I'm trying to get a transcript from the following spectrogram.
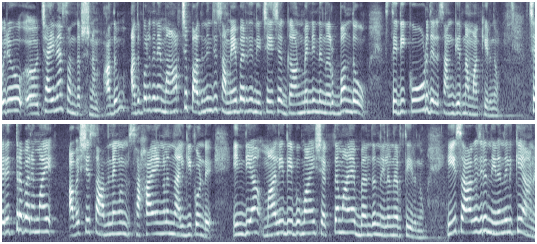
ഒരു ചൈന സന്ദർശനം. അതും അതുപോലെ തന്നെ മാർച്ച് പതിനഞ്ച് സമയപരിധി നിശ്ചയിച്ച ഗവൺമെന്റിന്റെ നിർബന്ധവും സ്ഥിതി കൂടുതൽ സങ്കീർണമാക്കിയിരുന്നു. ചരിത്രപരമായി അവശ്യ സാധനങ്ങളും സഹായങ്ങളും നൽകിക്കൊണ്ട് ഇന്ത്യ മാലിദ്വീപുമായി ശക്തമായ ബന്ധം നിലനിർത്തിയിരുന്നു. ഈ സാഹചര്യം നിലനിൽക്കെയാണ്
